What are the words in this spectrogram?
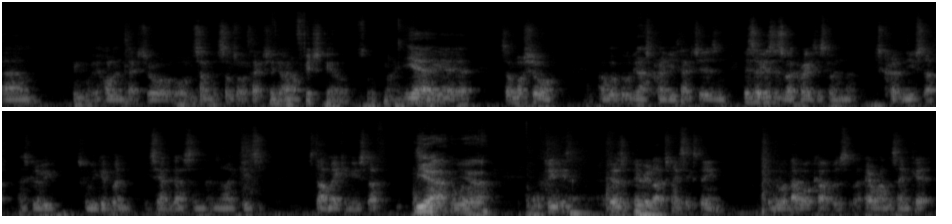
Um, I think with Holland texture or, or some some sort of texture going on. Fish scale sort of nineties. Yeah, yeah, yeah. So I'm not sure. Uh, we're, we're gonna have to create new textures, and this I guess this is about creators going to create new stuff. And it's gonna be it's gonna be good when you see Adidas and, and Nike's start making new stuff. yeah, yeah. There was a period like 2016. and That World Cup was like, everyone had the same kit,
